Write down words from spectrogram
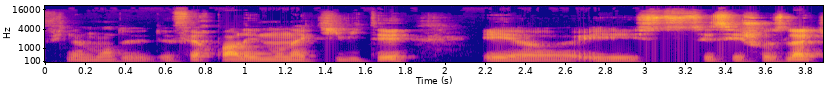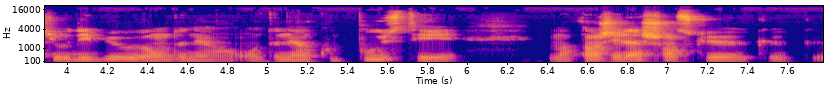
finalement de, faire parler de mon activité. Et, euh, et c'est ces choses-là qui, au début, ont donné un, ont donné un coup de pouce. Et maintenant, j'ai la chance que, que, que,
